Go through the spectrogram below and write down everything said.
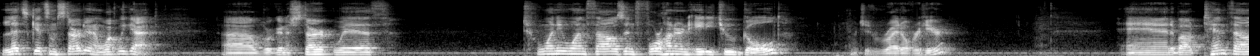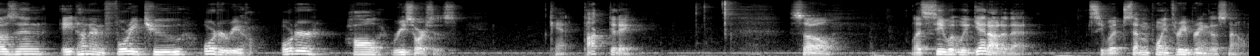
let's get some started on what we got. Uh, we're going to start with 21,482 gold, which is right over here. And about 10,842 order, order hall resources. Can't talk today. So let's see what we get out of that. See what 7.3 brings us now.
